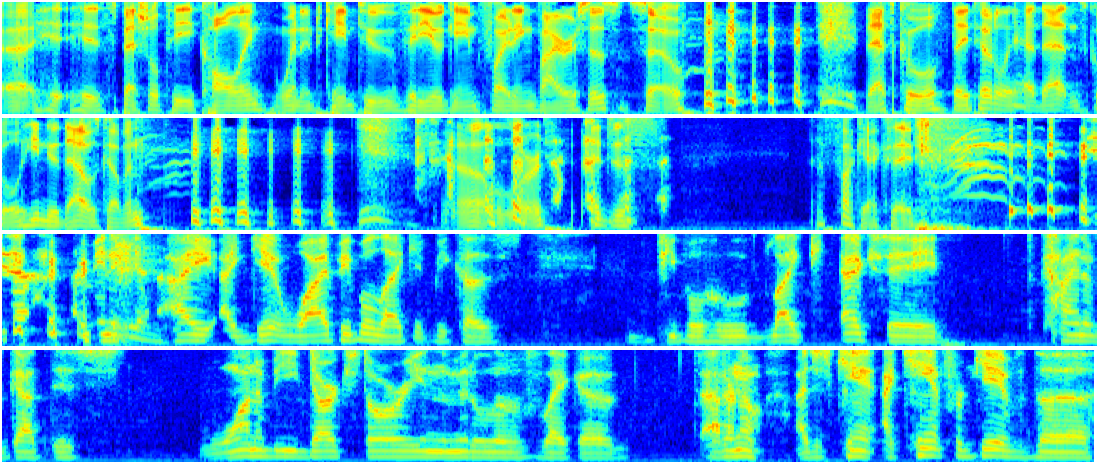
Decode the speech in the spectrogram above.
uh, his specialty calling when it came to video game fighting viruses. So that's cool. They totally had that in school. He knew that was coming. oh lord, I just uh, fuck Ex-Aid. yeah, I mean, I I get why people like it because people who like Ex-Aid kind of got this wannabe dark story in the middle of like a I don't know. I just can't I can't forgive the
